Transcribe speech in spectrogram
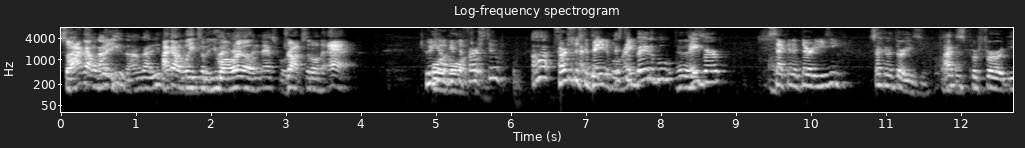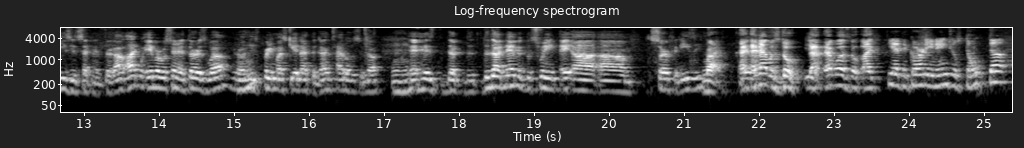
So I, I gotta don't got wait. either. I got either. I gotta wait till the I didn't- I didn't ask URL for it. drops it on the app. Who'd Or y'all get the first Twitter. two? Uh, First was debatable, It's right? debatable. It is. Aye Verb. Second and third easy? Second and third easy. I just prefer easy to second and third. I, I like what Aye Verb was saying in third as well. You know, Mm-hmm. he's pretty much getting at the gun titles. You know, and his the, the, the dynamic between a uh, um, surf and easy. Right, and, and that was dope. Yeah. That, that was dope. Like Yeah, the Guardian Angels don't duck.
